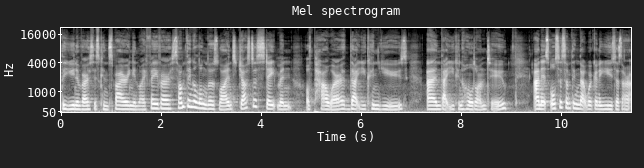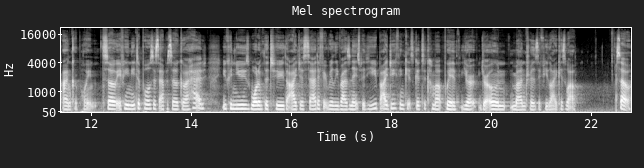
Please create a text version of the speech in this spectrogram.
the universe is conspiring in my favor, something along those lines, just a statement of power that you can use and that you can hold on to. And it's also something that we're going to use as our anchor point. So if you need to pause this episode, go ahead. You can use one of the two that I just said if it really resonates with you. But I do think it's good to come up with your, your own mantras if you like as well. So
